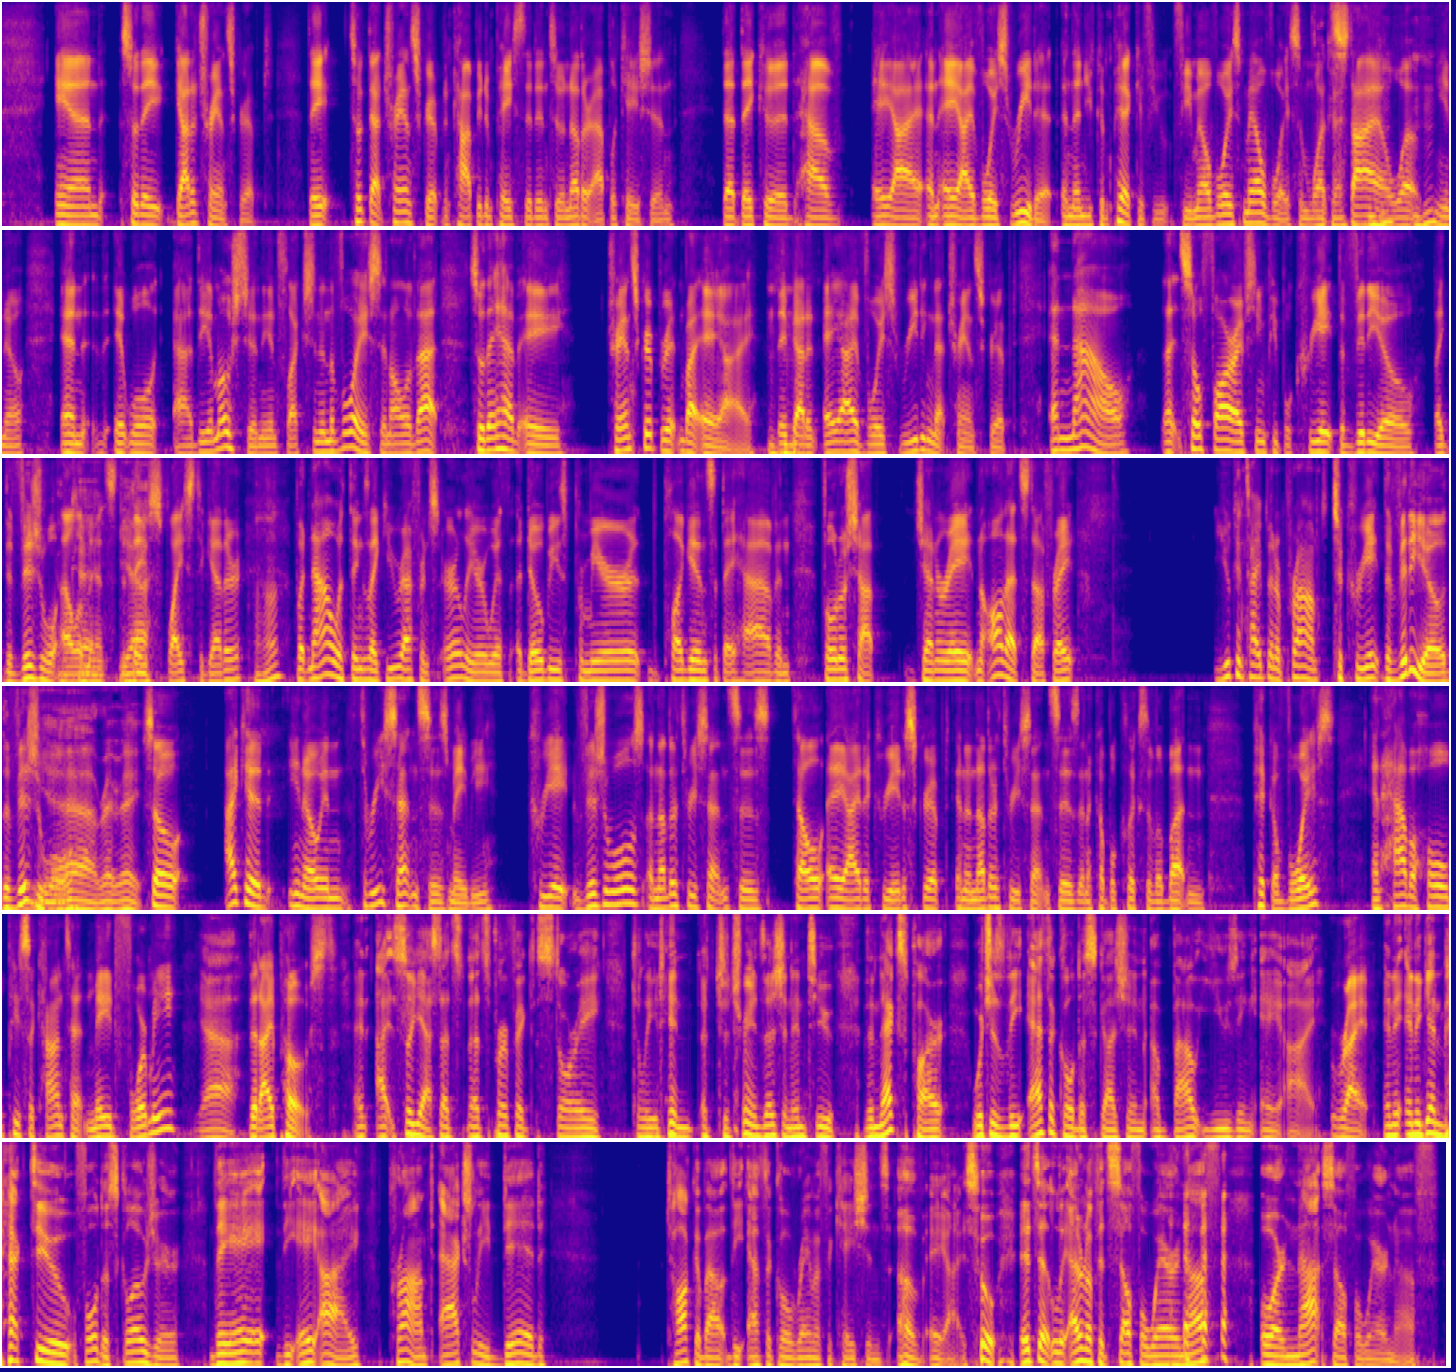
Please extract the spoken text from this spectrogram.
And so they got a transcript. They took that transcript and copied and pasted it into another application that they could have AI an AI voice read it, and then you can pick if you female voice, male voice, and what okay. style, mm-hmm. what mm-hmm. you know, and it will add the emotion, the inflection in the voice, and all of that. So they have a transcript written by AI. Mm-hmm. They've got an AI voice reading that transcript, and now that so far I've seen people create the video, like the visual okay. elements that yeah. they've spliced together. Uh-huh. But now with things like you referenced earlier with Adobe's Premiere, the plugins that they have, and Photoshop generate and all that stuff, right? You can type in a prompt to create the video, the visual. Yeah, right, right. So I could, you know, in three sentences maybe create visuals, another three sentences, tell AI to create a script, and another three sentences and a couple clicks of a button, pick a voice, and have a whole piece of content made for me Yeah. that I post. And I, so yes, that's that's perfect story to lead in to transition into the next part, which is the ethical discussion about using AI. Right. And and again, back to full disclosure, the the AI prompt actually did talk about the ethical ramifications of AI. So it's at le- I don't know if it's self aware enough or not self aware enough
